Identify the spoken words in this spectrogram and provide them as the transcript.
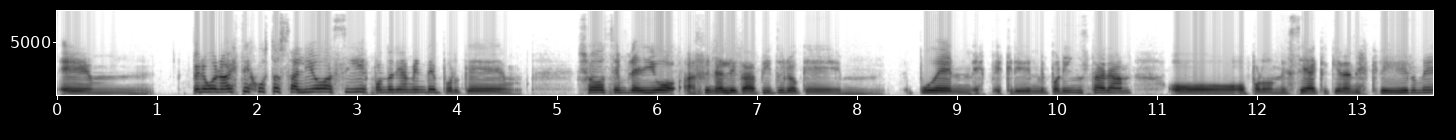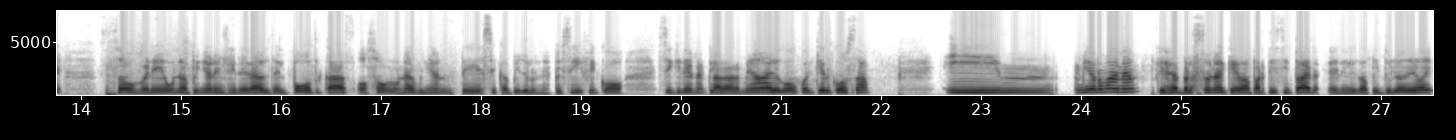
Em, pero bueno, este justo salió así espontáneamente porque yo siempre digo al final del capítulo que em, pueden escribirme por Instagram o, por donde sea que quieran escribirme sobre una opinión en general del podcast o sobre una opinión de ese capítulo en específico, si quieren aclararme algo, cualquier cosa. Y mm, mi hermana, que es la persona que va a participar en el capítulo de hoy,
